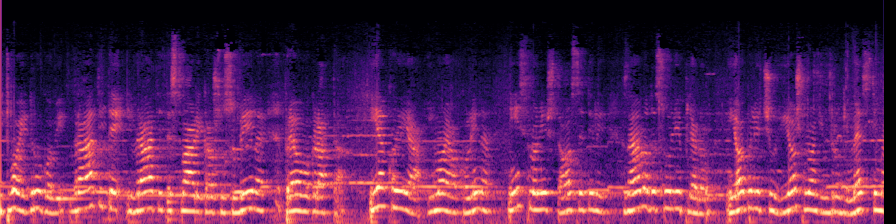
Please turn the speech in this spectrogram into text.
i tvoji drugovi vratite i vratite stvari kao što su bile pre ovog rata. Iako i ja i moja okolina nismo ništa osetili, znamo da su u Ljipljanu i Obiliću i još mnogim drugim mestima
